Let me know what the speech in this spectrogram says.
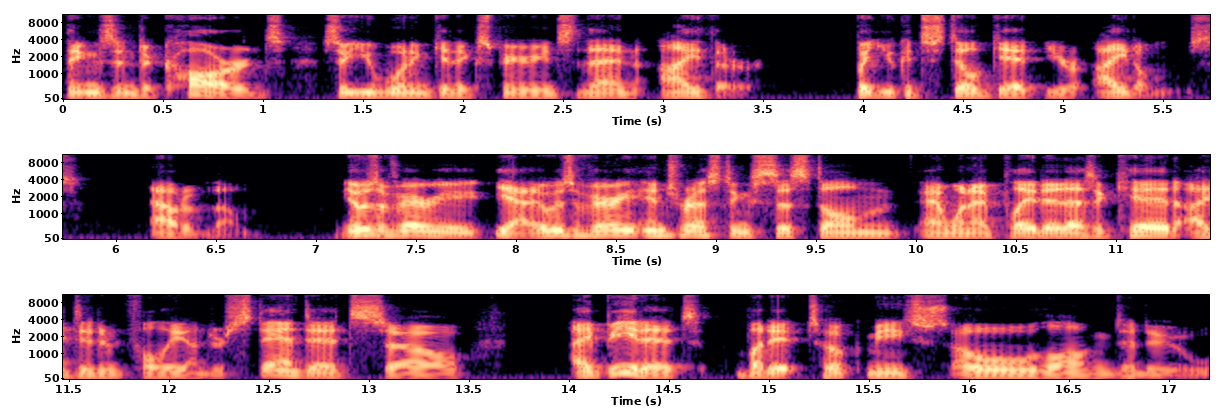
things into cards, so you wouldn't get experience then either. But you could still get your items out of them. It was a very yeah, it was a very interesting system and when I played it as a kid, I didn't fully understand it, so I beat it, but it took me so long to do.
